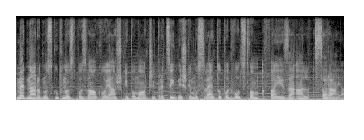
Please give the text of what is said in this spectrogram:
Mednarodno skupnost pozval k vojaški pomoči predsedniškemu svetu pod vodstvom Fajeza al-Saraja.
